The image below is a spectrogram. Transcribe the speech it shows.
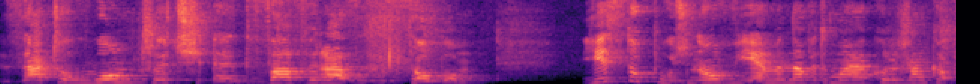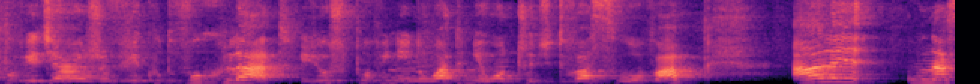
zaczął łączyć e, dwa wyrazy ze sobą. Jest to późno, wiem, nawet moja koleżanka powiedziała, że w wieku dwóch lat już powinien ładnie łączyć dwa słowa, ale u nas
